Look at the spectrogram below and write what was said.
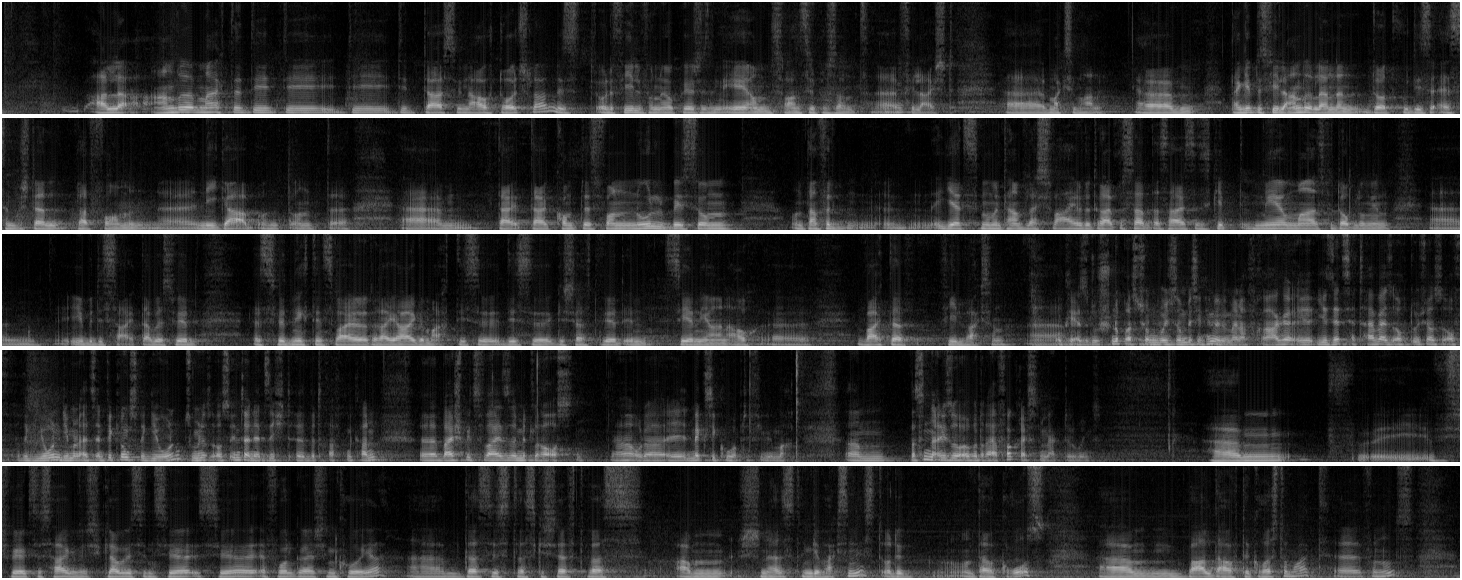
alle anderen Märkte, die, die, die, die da sind, auch Deutschland, ist, oder viele von den europäischen sind eher um 20 Prozent äh, mhm. vielleicht äh, maximal. Ähm, dann gibt es viele andere Länder dort, wo diese Essenbestellplattformen äh, nie gab. Und, und äh, ähm, da, da kommt es von null bis um und dann für jetzt momentan vielleicht zwei oder drei Prozent. Das heißt, es gibt mehrmals Verdopplungen äh, über die Zeit. Aber es wird, es wird nicht in zwei oder drei Jahren gemacht. Diese, dieses Geschäft wird in zehn Jahren auch äh, weiter viel wachsen. Ähm, okay, also du schnupperst schon, wo ich so ein bisschen hin will mit meiner Frage. Ihr setzt ja teilweise auch durchaus auf Regionen, die man als Entwicklungsregion, zumindest aus Internetsicht, äh, betrachten kann. Äh, beispielsweise Mittlerer Osten ja, oder in Mexiko habt ihr viel gemacht. Ähm, was sind eigentlich so eure drei erfolgreichsten Märkte übrigens? Ähm, schwierig zu sagen. Ich glaube, wir sind sehr, sehr erfolgreich in Korea. Ähm, das ist das Geschäft, was am schnellsten gewachsen ist oder, und auch groß. Ähm, bald auch der größte Markt äh, von uns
